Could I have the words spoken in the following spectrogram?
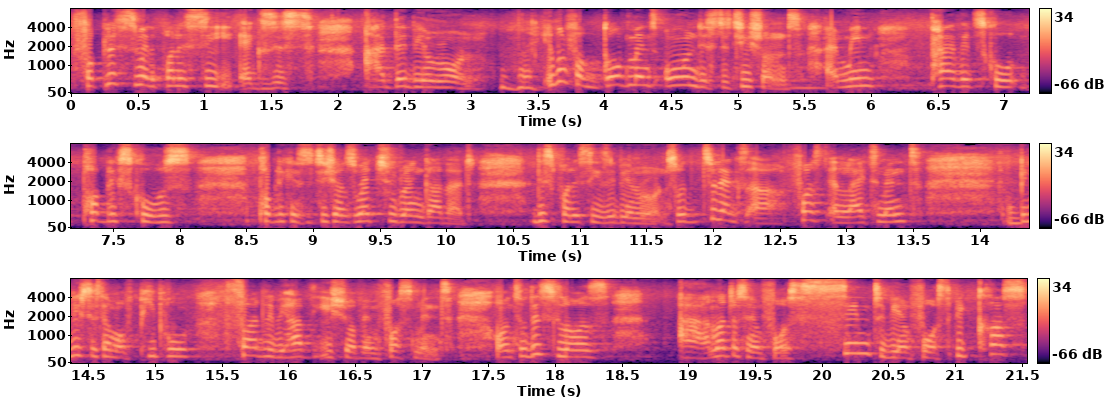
For places where the policy exists are they being run? Mm -hmm. even for government-owned institutions i mean private school public schools public institutions where children gathered this policy is being run. So the two legs are first enlightenment belief system of people. Thirdly we have the issue of enforcement. Until these laws are not just enforced, seem to be enforced because,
